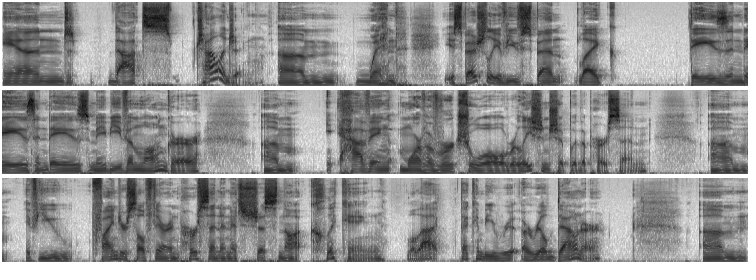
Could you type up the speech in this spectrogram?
And that's challenging um, when, especially if you've spent like days and days and days, maybe even longer, um, having more of a virtual relationship with a person. Um, if you find yourself there in person and it's just not clicking, well, that that can be re- a real downer. Um,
